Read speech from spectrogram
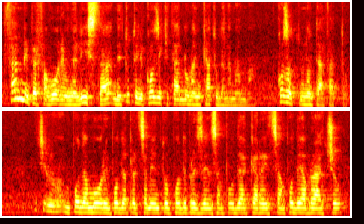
fammi per favore una lista di tutte le cose che ti hanno mancato dalla mamma. Cosa non ti ha fatto? Dice un po' d'amore, un po' di apprezzamento, un po' di presenza, un po' di carezza, un po' di abbraccio.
